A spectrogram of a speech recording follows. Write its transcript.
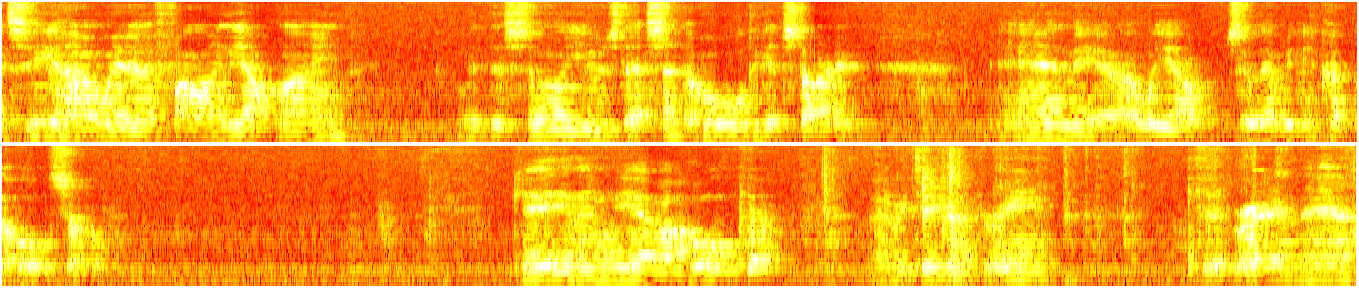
Can see how we're following the outline with this, so I use that center hole to get started and made our uh, way out so that we can cut the whole circle. Okay, and then we have our hole cut, and we take our drain, fit it right in there.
